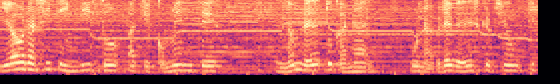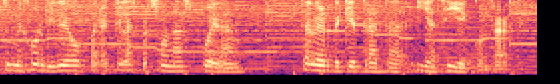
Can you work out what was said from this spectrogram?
Y ahora sí te invito a que comentes el nombre de tu canal, una breve descripción y tu mejor video para que las personas puedan saber de qué trata y así encontrarte.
